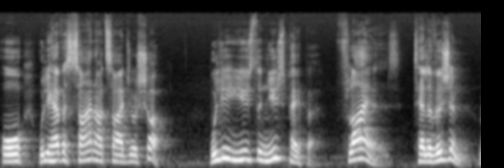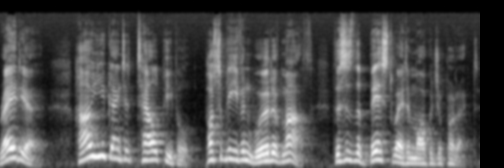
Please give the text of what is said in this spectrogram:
Or will you have a sign outside your shop? Will you use the newspaper, flyers, television, radio? How are you going to tell people, possibly even word of mouth? This is the best way to market your product.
